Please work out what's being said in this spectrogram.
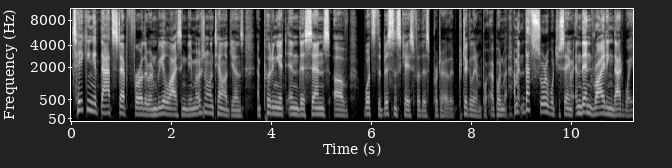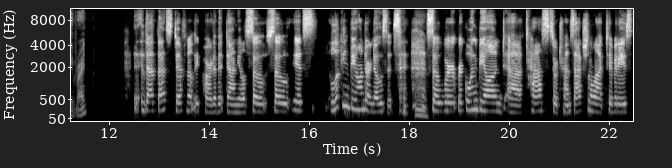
taking it that step further and realizing the emotional intelligence and putting it in the sense of what's the business case for this particular particular appointment? I mean, that's sort of what you're saying, and then riding that wave, right? That that's definitely part of it, Daniel. So so it's looking beyond our noses. Mm. so we're we're going beyond uh, tasks or transactional activities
